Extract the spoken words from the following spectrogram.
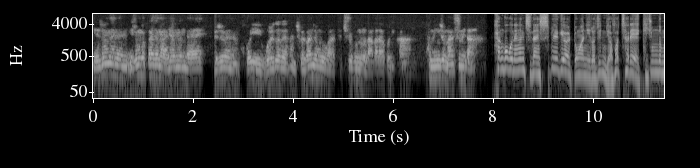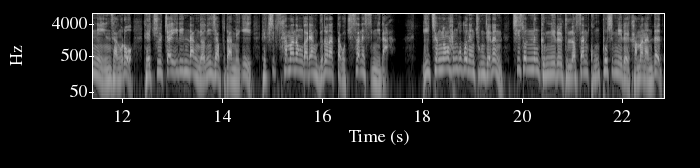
예전에는 이 정도까지는 아니었는데 요즘에는 거의 월급의 한 절반 정도가 대출금으로 나가다 보니까 고민이 좀 많습니다. 한국은행은 지난 11개월 동안 이뤄진 6차례의 기준금리 인상으로 대출자 1인당 연이자 부담액이 114만 원가량 늘어났다고 추산했습니다. 이창용 한국은행 총재는 치솟는 금리를 둘러싼 공포 심리를 감안한 듯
